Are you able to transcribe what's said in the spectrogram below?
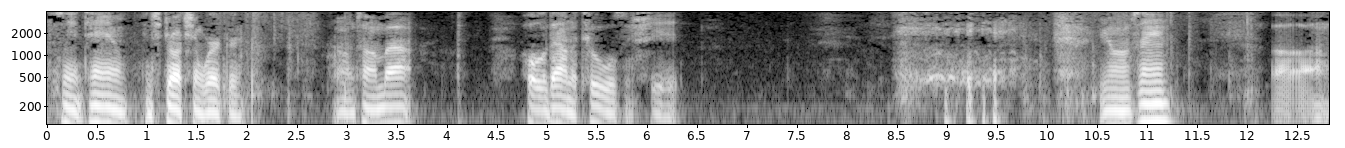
Flint Town construction worker. You know what I'm talking about? Holding down the tools and shit. you know what I'm saying? Uh,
